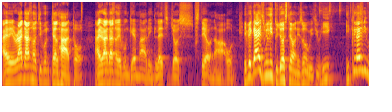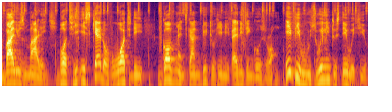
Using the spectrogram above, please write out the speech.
I rather not even tell her at all. I rather not even get married. Let's just stay on our own. If a guy is willing to just stay on his own with you, he he clearly values marriage, but he is scared of what the government can do to him if anything goes wrong. If he was willing to stay with you,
